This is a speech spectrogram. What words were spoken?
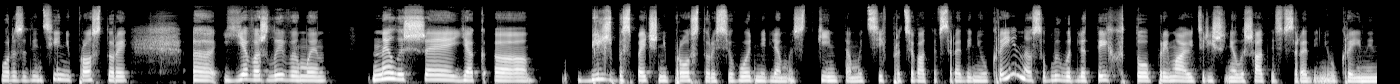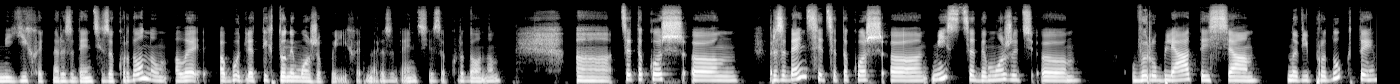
бо резиденційні простори е, є важливими не лише як е, більш безпечні простори сьогодні для мисткінь та митців працювати всередині України, особливо для тих, хто приймають рішення лишатись всередині України, не їхати на резиденції за кордоном, але або для тих, хто не може поїхати на резиденції за кордоном. Це також ем, резиденції, це також е, місце, де можуть е, вироблятися нові продукти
